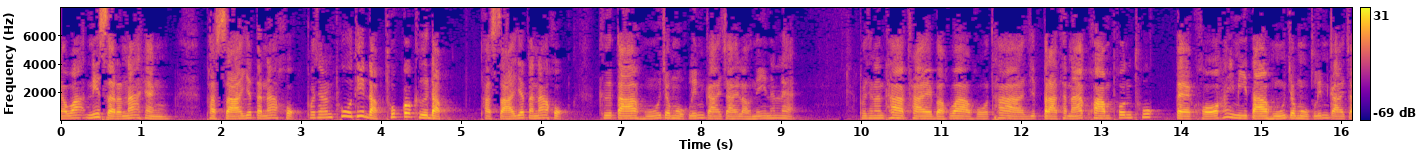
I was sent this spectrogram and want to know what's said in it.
นวะ นิสรณะแห่งภาษายตนะหกเพราะฉะนั้นผู้ที่ดับทุกข์ก็คือดับภาษายตนะหกคือตาหูจมูกลิ้นกายใจเหล่านี้นั่นแหละ เพราะฉะนั้นถ้าใครบอกว่าโหถ้าปรารถนาความพ้นทุกข์ แต่ขอให้มีตาหูจมูกลิ้นกายใจ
